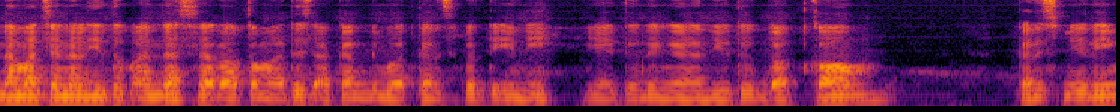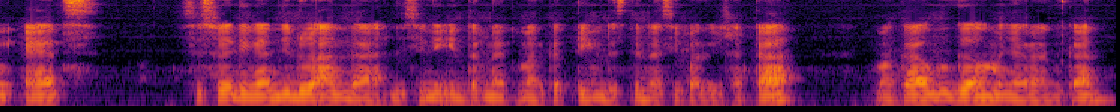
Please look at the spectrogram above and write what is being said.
Nama channel YouTube Anda secara otomatis akan dibuatkan seperti ini, yaitu dengan youtube.com garis miring ads sesuai dengan judul Anda. Di sini internet marketing destinasi pariwisata, maka Google menyarankan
